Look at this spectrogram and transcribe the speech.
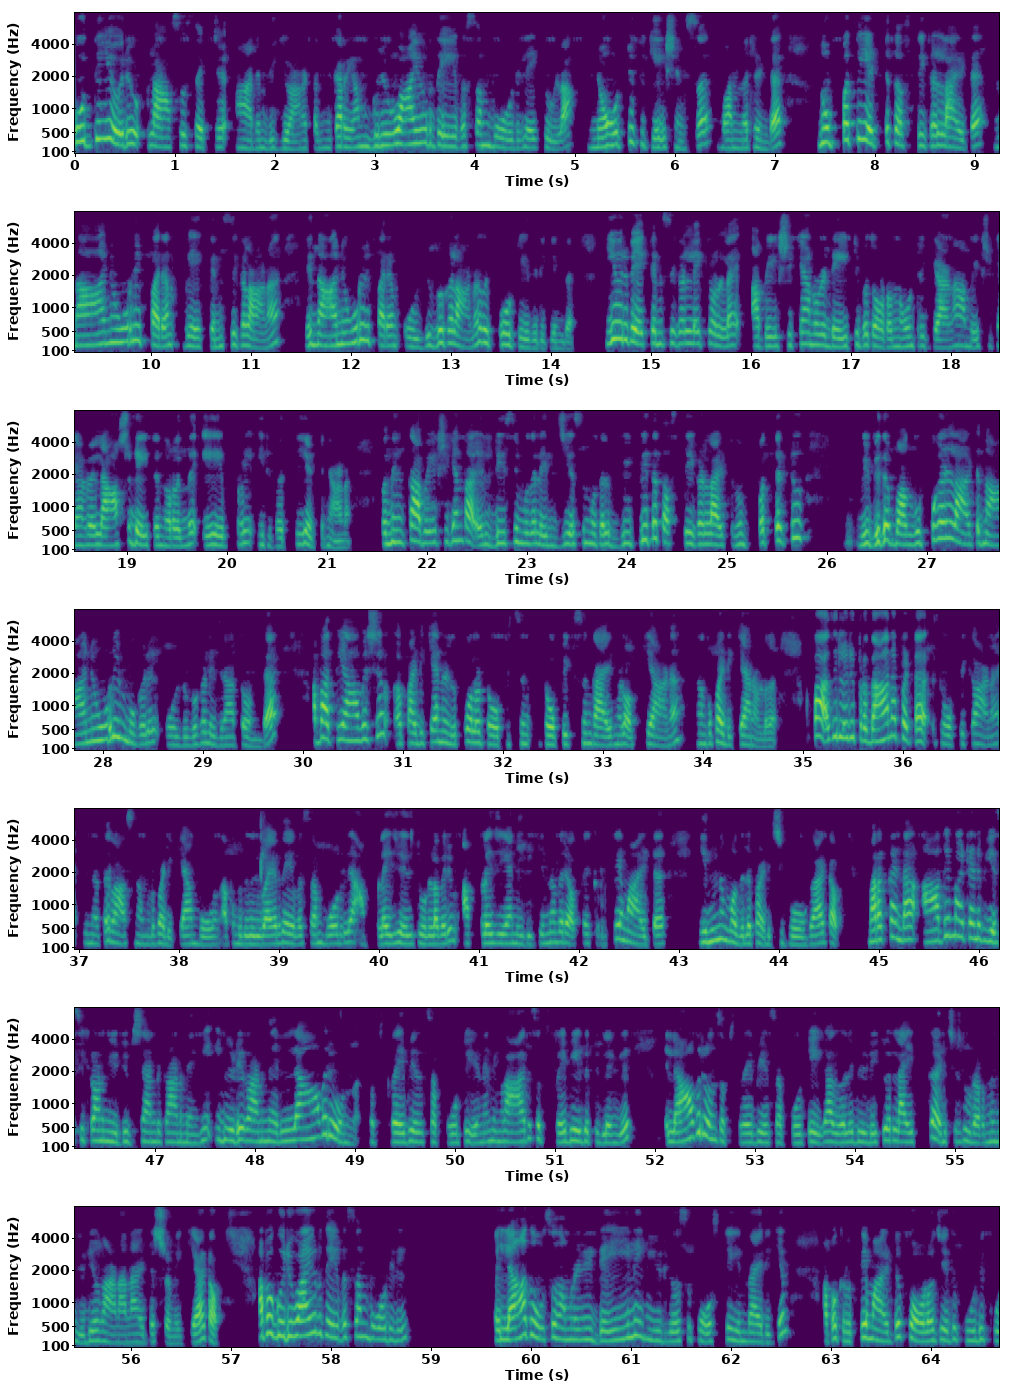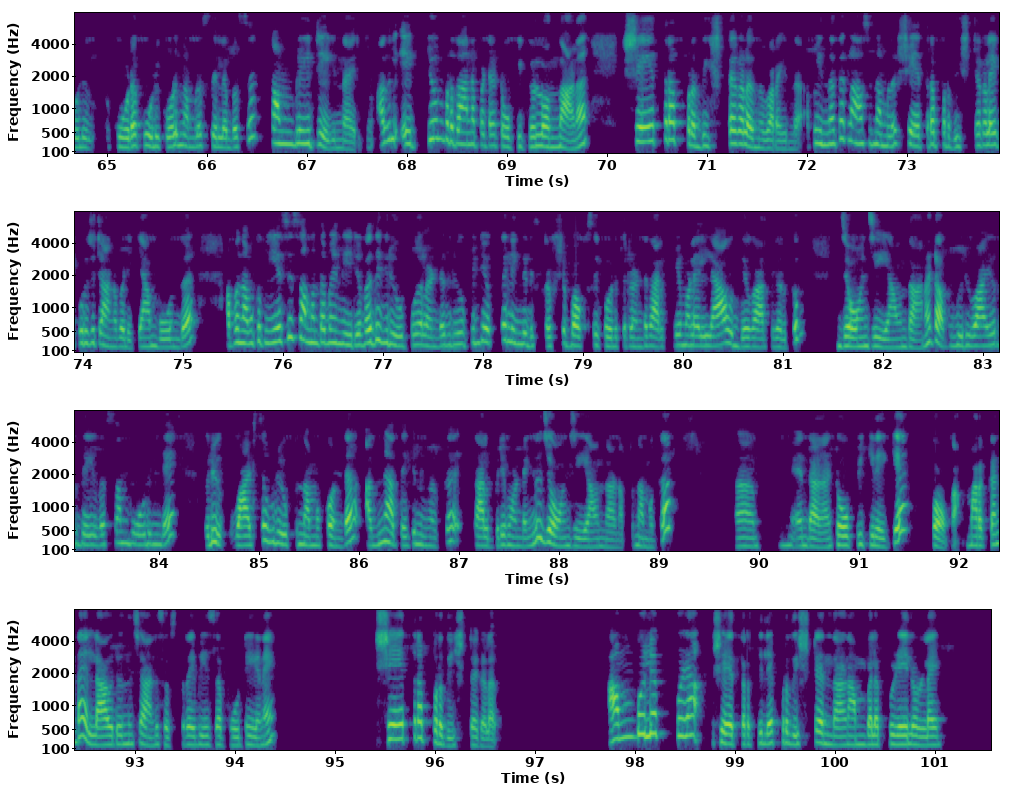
പുതിയൊരു class set ആരംഭിക്കുകയാണ് കേട്ടോ. നിങ്ങൾക്കറിയാം ഗുരുവായൂർ ദേവസ്വം ബോർഡിലേക്കുള്ള നോട്ടിഫിക്കേഷൻസ് വന്നിട്ടുണ്ട്. മുപ്പത്തിയെട്ട് തസ്തികളിലായിട്ട് നാനൂറിൽ പരം വേക്കൻസികളാണ് നാനൂറിൽ പരം ഒഴിവുകളാണ് റിപ്പോർട്ട് ചെയ്തിരിക്കുന്നത്. ഈ ഒരു വേക്കൻസികളിലേക്കുള്ള അപേക്ഷിക്കാനുള്ള ഡേറ്റ് ഇപ്പോൾ തുടർന്നുകൊണ്ടിരിക്കുകയാണ്. അപേക്ഷിക്കാനുള്ള ലാസ്റ്റ് ഡേറ്റ് എന്ന് പറയുന്നത് ഏപ്രിൽ ഇരുപത്തി എട്ടിനാണ് അപ്പൊ നിങ്ങൾക്ക് അപേക്ഷിക്കാൻ എൽ ഡി സി മുതൽ എൽ ജി എസ് മുതൽ വിവിധ തസ്തികളിലായിട്ട് മുപ്പത്തെട്ട് വിവിധ വകുപ്പുകളിലായിട്ട് നാനൂറിൽ മുകളിൽ ഒഴിവുകൾ ഇതിനകത്തുണ്ട്. അപ്പൊ അത്യാവശ്യം പഠിക്കാൻ എളുപ്പമുള്ള ടോപ്പിക്സും ടോപ്പിക്സും കാര്യങ്ങളും ഒക്കെയാണ് നമുക്ക് പഠിക്കാനുള്ളത്. അപ്പൊ അതിലൊരു പ്രധാനപ്പെട്ട ടോപ്പിക്കാണ് ഇന്നത്തെ ക്ലാസ് നമ്മൾ പഠിക്കാൻ പോകുന്നത്. അപ്പൊ ഗുരുവായൂർ ദേവസ്വം ബോർഡിൽ അപ്ലൈ ചെയ്തിട്ടുള്ളവരും അപ്ലൈ ചെയ്യാൻ ഇരിക്കുന്നവരും ഒക്കെ കൃത്യമായിട്ട് ഇന്ന് മുതൽ പഠിച്ചു പോകുക കേട്ടോ. മറക്കണ്ട ആദ്യമായിട്ടാണ് പി എസ് സി കാണുന്ന യൂട്യൂബ് ചാനൽ കാണുന്നതെങ്കിൽ ഈ വീഡിയോ കാണുന്ന എല്ലാവരും ഒന്ന് സബ്സ്ക്രൈബ് ചെയ്ത് സപ്പോർട്ട് ചെയ്യണേ. നിങ്ങൾ ആരും സബ്സ്ക്രൈബ് ചെയ്തിട്ടില്ലെങ്കിൽ എല്ലാവരും ഒന്ന് സബ്സ്ക്രൈബ് ചെയ്ത് സപ്പോർട്ട് ചെയ്യുക. അതുപോലെ വീഡിയോയ്ക്ക് ഒരു ലൈക്ക് അടിച്ചിട്ട് തുടർന്ന് വീഡിയോ കാണാനായിട്ട് ശ്രമിക്കുക കേട്ടോ. അപ്പൊ ഗുരുവായൂർ ദേവസ്വം ബോർഡിൽ എല്ലാ ദിവസവും നമ്മൾ ഇനി ഡെയിലി വീഡിയോസ് പോസ്റ്റ് ചെയ്യുന്നതായിരിക്കും. അപ്പൊ കൃത്യമായിട്ട് ഫോളോ ചെയ്ത് കൂടി കൂടി കൂടെ കൂടിക്കൂടി നമ്മൾ സിലബസ് കംപ്ലീറ്റ് ചെയ്യുന്നതായിരിക്കും. അതിൽ ഏറ്റവും പ്രധാനപ്പെട്ട ടോപ്പിക്കുകളിൽ ഒന്നാണ് ക്ഷേത്ര പ്രതിഷ്ഠകൾ എന്ന് പറയുന്നത്. അപ്പൊ ഇന്നത്തെ ക്ലാസ് നമ്മൾ ക്ഷേത്ര പ്രതിഷ്ഠകളെ കുറിച്ചിട്ടാണ് പഠിക്കാൻ പോകുന്നത്. അപ്പൊ നമുക്ക് പി എസ് സി സംബന്ധമായ നിരവധി ഗ്രൂപ്പുകളുണ്ട് ഗ്രൂപ്പിന്റെ ഒക്കെ ലിങ്ക് ഡിസ്ക്രിപ്ഷൻ ബോക്സിൽ കൊടുത്തിട്ടുണ്ട്. താല്പര്യമുള്ള എല്ലാ ഉദ്യോഗാർത്ഥികൾക്കും ജോയിൻ ചെയ്യാവുന്നതാണ് കേട്ടോ അപ്പൊ ഗുരുവായൂർ ദേവസ്വം ബോർഡിന്റെ ഒരു വാട്സപ്പ് ഗ്രൂപ്പ് നമുക്കുണ്ട്. അതിനകത്തേക്ക് നിങ്ങൾക്ക് താല്പര്യമുണ്ടെങ്കിൽ ജോയിൻ ചെയ്യാവുന്നതാണ്. അപ്പൊ നമുക്ക് എന്താണ് ടോപ്പിക്കിലേക്ക് പോകാം. മറക്കണ്ട എല്ലാവരും ഒന്ന് ചാനൽ സബ്സ്ക്രൈബ് ചെയ്ത് സപ്പോർട്ട് ചെയ്യണേ. ക്ഷേത്ര പ്രതിഷ്ഠകൾ അമ്പലപ്പുഴ ക്ഷേത്രത്തിലെ പ്രതിഷ്ഠ എന്താണ്? അമ്പലപ്പുഴയിലുള്ള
